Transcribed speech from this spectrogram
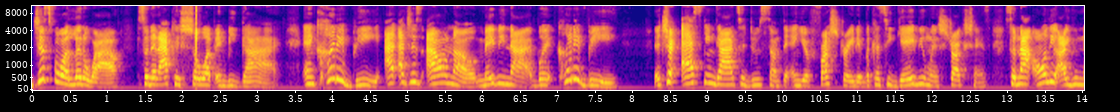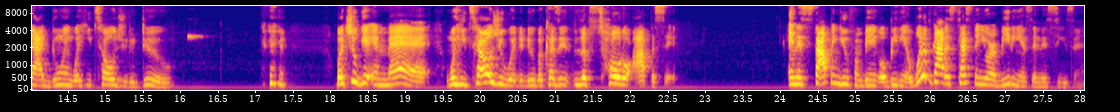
just for a little while so that I could show up and be God. And could it be, I, I just, I don't know, maybe not, but could it be that you're asking God to do something and you're frustrated because He gave you instructions? So not only are you not doing what He told you to do, but you're getting mad when He tells you what to do because it looks total opposite. And it's stopping you from being obedient. What if God is testing your obedience in this season?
